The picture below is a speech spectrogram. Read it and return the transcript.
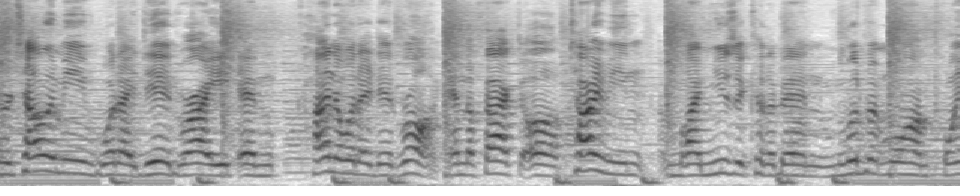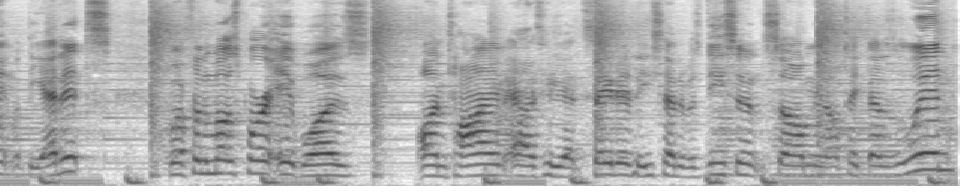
they're telling me what I did right and kind of what I did wrong. And the fact of timing, my music could have been a little bit more on point with the edits, but for the most part, it was on time, as he had stated. He said it was decent, so, I mean, I'll take that as a win.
